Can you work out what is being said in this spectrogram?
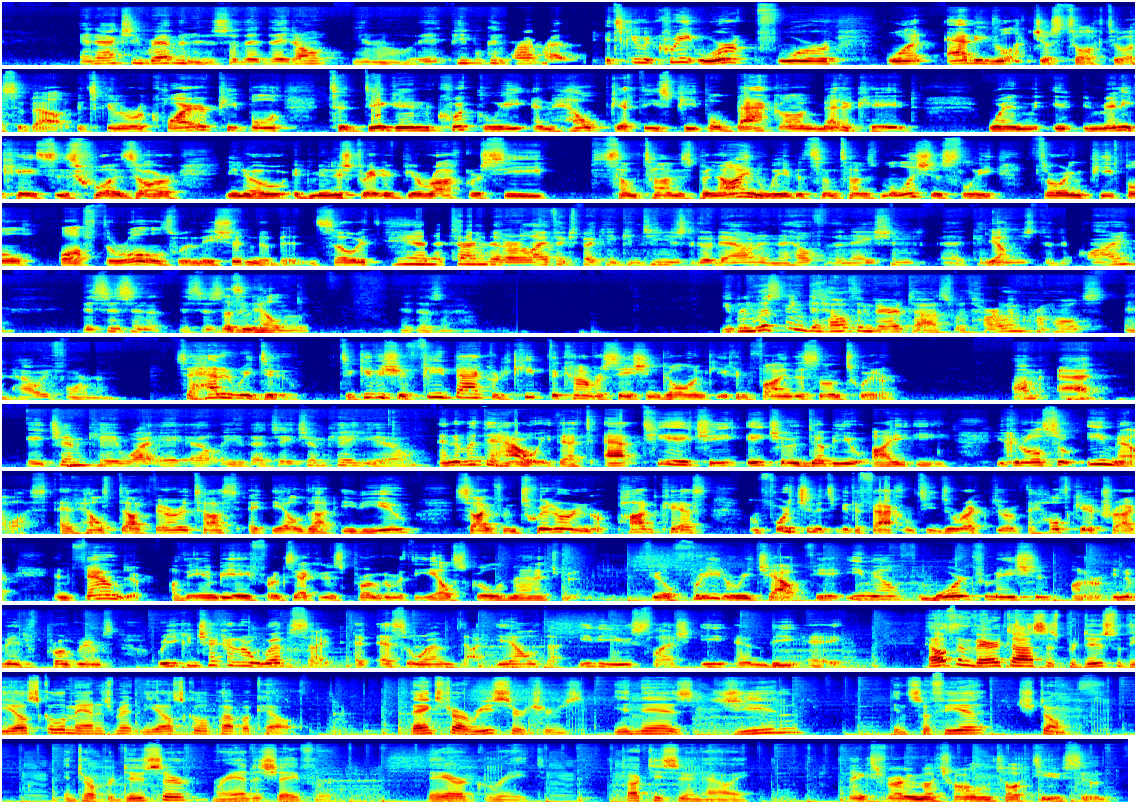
and actually revenue so that they don't you know it, people can talk about it. it's going to create work for what Abbe Gluck just talked to us about it's going to require people to dig in quickly and help get these people back on medicaid when it, in many cases was our you know administrative bureaucracy sometimes benignly, but sometimes maliciously, throwing people off the rolls when they shouldn't have been. So it's yeah, at a time that our life expectancy continues to go down and the health of the nation uh, continues yep. to decline, this isn't this isn't doesn't help. It doesn't help. You've been listening to Health and Veritas with Harlan Krumholz and Howie Forman. So how did we do? To give us your feedback or to keep the conversation going, you can find us on Twitter. I'm at H-M-K-Y-A-L-E. That's H-M-K Yale. And I'm at the Howie. That's at T-H-E-H-O-W-I-E. You can also email us at health.veritas at yale.edu. Aside from Twitter and our podcast, I'm fortunate to be the faculty director of the healthcare track and founder of the MBA for Executives program at the Yale School of Management. Feel free to reach out via email for more information on our innovative programs, or you can check out our website at som.yale.edu slash EMBA. Health and Veritas is produced with the Yale School of Management and the Yale School of Public Health. Thanks to our researchers, Inez Gil and Sophia Stumpf, and to our producer, Miranda Schaefer. They are great. Talk to you soon, Howie. Thanks very much, Harlan. Talk to you soon.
